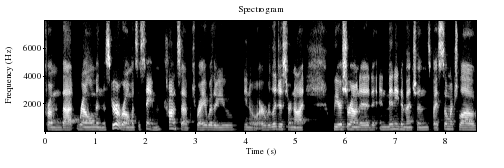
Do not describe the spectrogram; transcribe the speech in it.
from that realm in the spirit realm it's the same concept right whether you you know are religious or not we are surrounded in many dimensions by so much love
